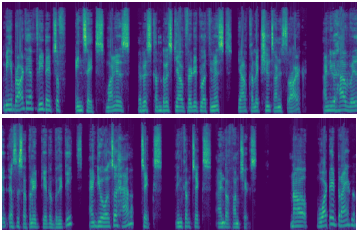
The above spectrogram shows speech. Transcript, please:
we brought here three types of insights. One is risk and risk, you have credit worthiness, you have collections and fraud, and you have wealth as a separate capability. And you also have checks income checks and account checks. Now, what we're trying to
